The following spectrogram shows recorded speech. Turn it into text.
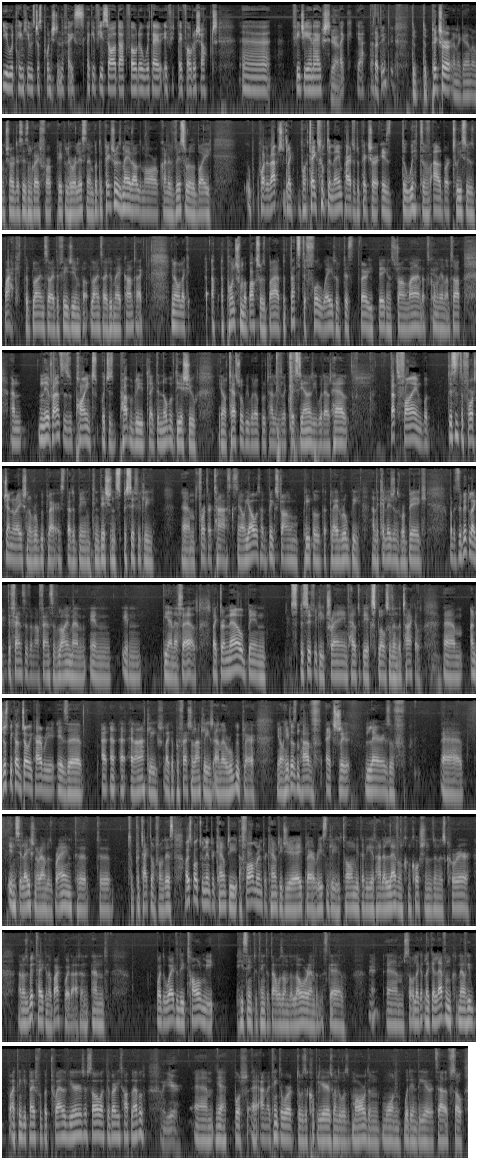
you would think he was just punched in the face. Like if you saw that photo without, if they photoshopped uh, Fijian out, Yeah. like yeah, that's I think the, the picture, and again, I'm sure this isn't great for people who are listening, but the picture is made all the more kind of visceral by what it actually like. What takes up the main part of the picture is the width of Albert Tuisue's back, the blind side, the Fijian blind side who made contact. You know, like a, a punch from a boxer is bad, but that's the full weight of this very big and strong man that's coming in on top, and. Neil Francis' point, which is probably like the nub of the issue, you know, test rugby without brutality is like Christianity without hell that's fine, but this is the first generation of rugby players that have been conditioned specifically um, for their tasks. You know, you always had big, strong people that played rugby, and the collisions were big. But it's a bit like defensive and offensive linemen in in the NFL. Like they're now being specifically trained how to be explosive in the tackle. Um, and just because Joey Carbery is a an athlete, like a professional athlete and a rugby player, you know, he doesn't have extra layers of uh, insulation around his brain to, to to protect him from this. I spoke to an intercounty, a former intercounty GAA player recently who told me that he had had 11 concussions in his career, and I was a bit taken aback by that. And, and by the way that he told me, he seemed to think that that was on the lower end of the scale. Um, so like like 11 now he I think he played for about 12 years or so at the very top level. A year. Um, yeah, but uh, and I think there were there was a couple of years when there was more than one within the year itself. So,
